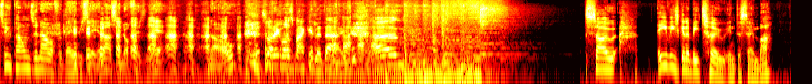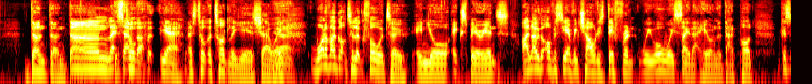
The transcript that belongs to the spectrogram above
Two, pounds an hour for babysitting. That's enough, isn't it? No. That's what it was back in the day. Um, so, Evie's going to be two in December. Dun dun dun. Let's December. talk. Yeah, let's talk the toddler years, shall we? Yeah. What have I got to look forward to in your experience? I know that obviously every child is different. We always say that here on the Dad Pod because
